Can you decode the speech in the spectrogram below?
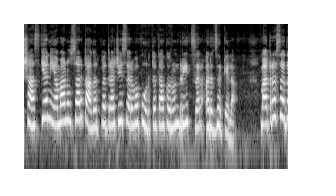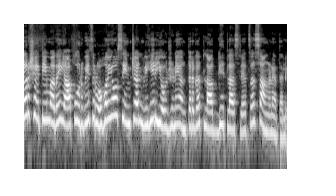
शासकीय नियमानुसार कागदपत्राची सर्व पूर्तता करून रीतसर अर्ज केला. मात्र सदर शेतीमध्ये यापूर्वीच रोहयो सिंचन विहीर योजनेअंतर्गत लाभ घेतला असल्याचं सांगण्यात आले.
